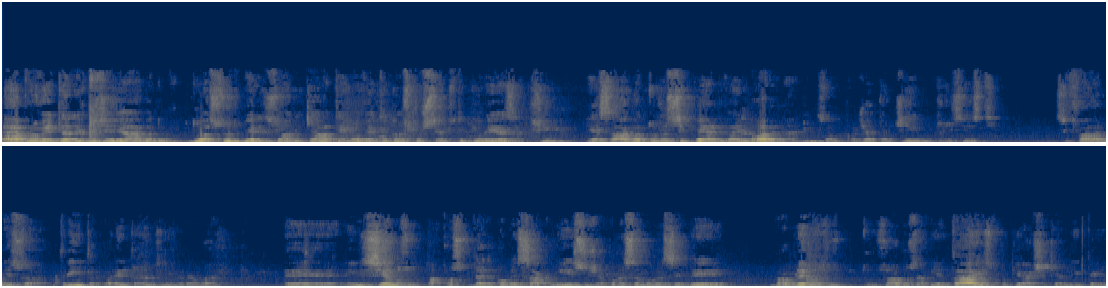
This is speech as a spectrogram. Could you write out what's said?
É, aproveitando inclusive a água do, do açude Belizone, que ela tem 92% de pureza. Sim. E essa água toda se perde e vai embora. Né? Isso é um projeto antigo que existe. Se fala nisso há 30, 40 anos em Aranaguá. É, iniciamos a possibilidade de começar com isso, já começamos a receber problemas dos, dos órgãos ambientais, porque acha que ali tem,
